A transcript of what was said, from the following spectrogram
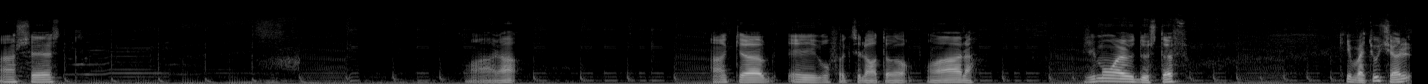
Un chest. Voilà. Un câble et gros accélérateur. Voilà. J'ai mon AE de stuff. Qui va tout seul.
